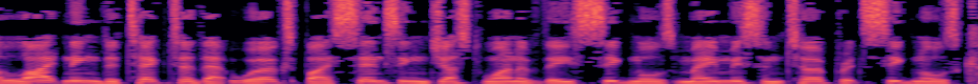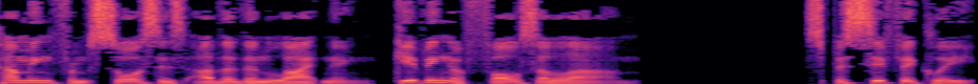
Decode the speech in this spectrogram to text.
A lightning detector that works by sensing just one of these signals may misinterpret signals coming from sources other than lightning, giving a false alarm. Specifically,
